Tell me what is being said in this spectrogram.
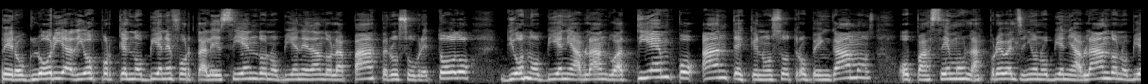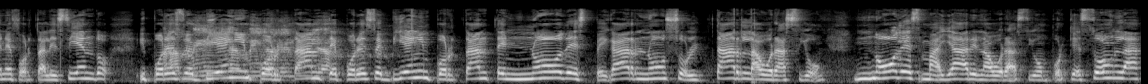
pero gloria a Dios porque Él nos viene fortaleciendo, nos viene dando la paz, pero sobre todo Dios nos viene hablando a tiempo antes que nosotros vengamos o pasemos las pruebas. El Señor nos viene hablando, nos viene fortaleciendo y por eso es bien importante, por eso es bien importante no despegar, no soltar la oración, no desmayar en la oración, porque son las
